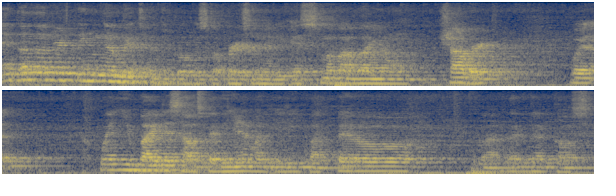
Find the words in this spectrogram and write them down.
And another thing na medyo hindi ko gusto personally is mababa yung shower. Well, when you buy this house, pwede niya naman ilipat. Pero, diba, dagdag cost.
